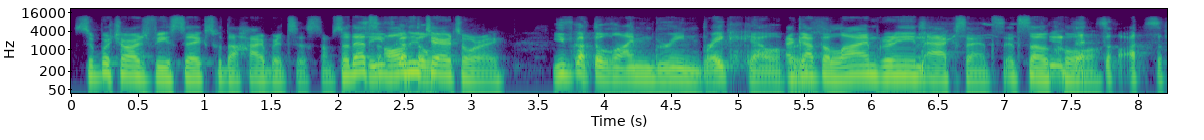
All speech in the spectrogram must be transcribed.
supercharged V6 with a hybrid system. So that's you've all new the- territory. You've got the lime green brake calipers. I got the lime green accents. It's so Dude, cool. That's awesome.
